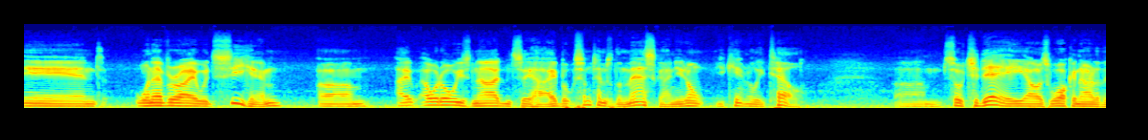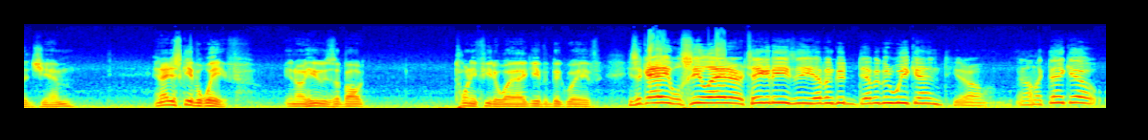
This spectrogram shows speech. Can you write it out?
And whenever I would see him, um, I, I would always nod and say hi. But sometimes with a mask on, you don't, you can't really tell. Um, so today I was walking out of the gym, and I just gave a wave. You know, he was about 20 feet away. I gave a big wave. He's like, "Hey, we'll see you later. Take it easy. Have a good have a good weekend." You know, and I'm like, "Thank you."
